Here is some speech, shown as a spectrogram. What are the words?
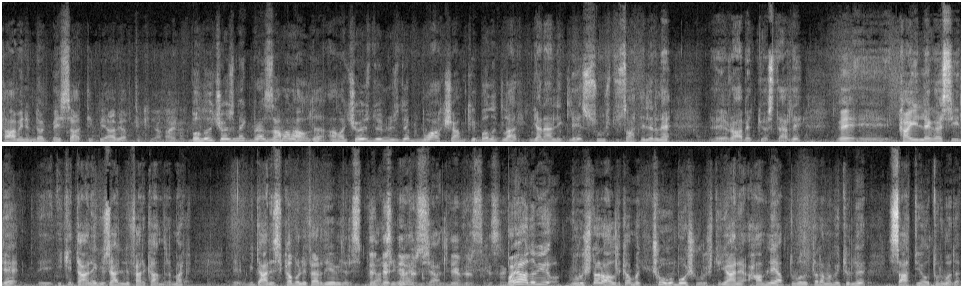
Tahminim 4-5 saatlik bir av yaptık. Ya aynen. Balığı çözmek biraz zaman aldı ama çözdüğümüzde bu akşamki balıklar genellikle su üstü sahtelerine e, rağbet gösterdi. Ve e, Kai Legacy ile e, iki tane güzel lüfer kandırmak. Bir tanesi kaba lüfer diyebiliriz. Bir De, de, tanesi gayet diyebiliriz. güzeldi. Diyebiliriz kesinlikle. Bayağı da bir vuruşlar aldık ama çoğu boş vuruştu. Yani hamle yaptı balıklar ama bir türlü sahteye oturmadı.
